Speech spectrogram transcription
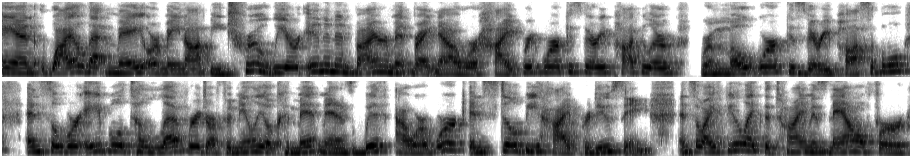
And while that may or may not be true, we are in an environment right now where hybrid work is very popular, remote work is very possible. And so we're able to leverage our familial commitments with our work and still be high producing. And so I feel like the time is now for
